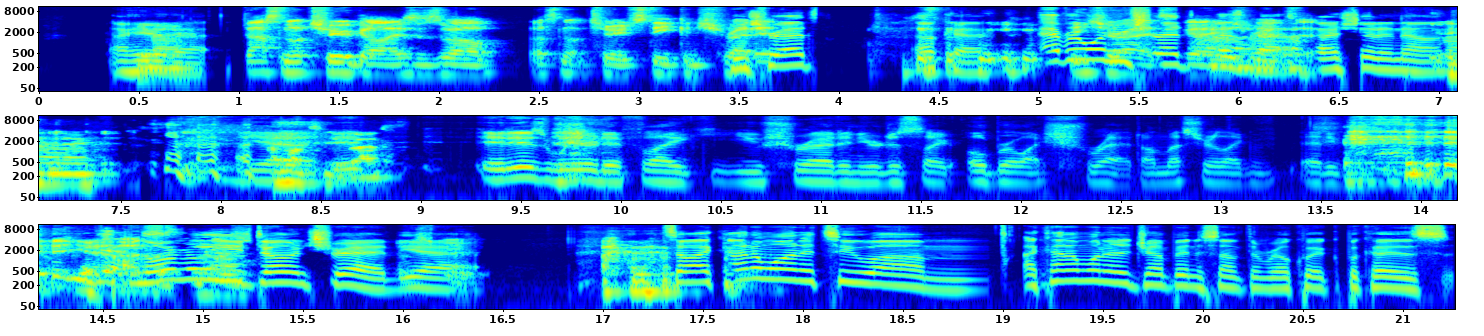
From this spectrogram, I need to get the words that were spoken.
I hear Yeah. that. That's not true, guys. As well, that's not true. Steve can He shred it. shreds. Okay. He Everyone who shreds yeah, he does shreds that. it. I should have known. uh, Yeah, I'm not too bad. It is weird if like you shred and you're just like, oh bro, I shred, unless you're like Eddie. Van Yeah, Yeah, that's- normally you don't shred. that's Yeah. so I kind of wanted to um I kind of wanted to jump into something real quick because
